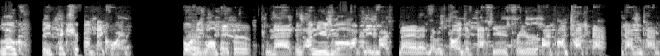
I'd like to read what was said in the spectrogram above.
low quality picture of Bitcoin for his wallpaper that is unusable on any device today. That, that was probably just best used for your iPod Touch back in 2010.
